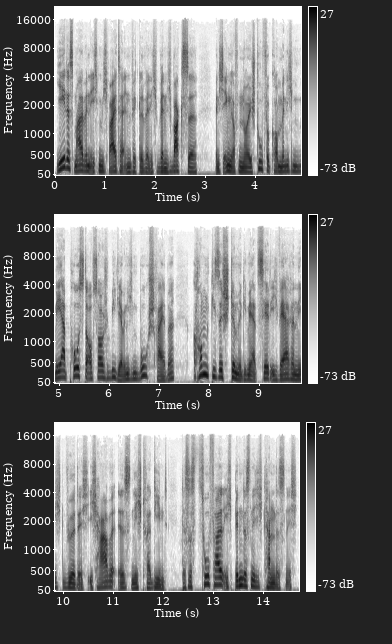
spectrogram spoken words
Jedes Mal, wenn ich mich weiterentwickle, wenn ich, wenn ich wachse, wenn ich irgendwie auf eine neue Stufe komme, wenn ich mehr poste auf Social Media, wenn ich ein Buch schreibe, kommt diese Stimme, die mir erzählt, ich wäre nicht würdig, ich habe es nicht verdient. Das ist Zufall, ich bin das nicht, ich kann das nicht.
